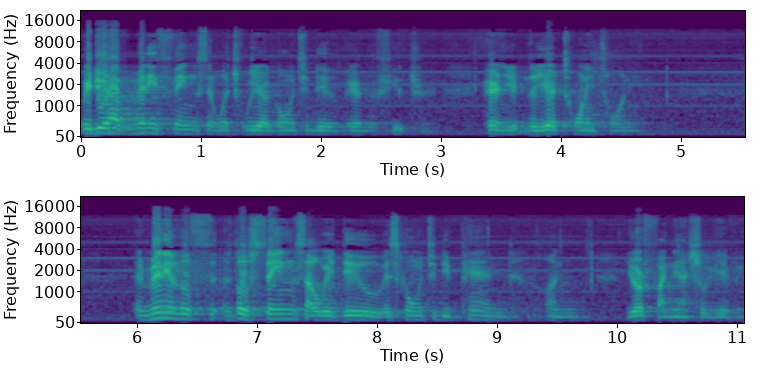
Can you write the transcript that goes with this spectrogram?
We do have many things in which we are going to do here in the future, here in the year 2020. And many of those, those things that we do is going to depend on your financial giving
